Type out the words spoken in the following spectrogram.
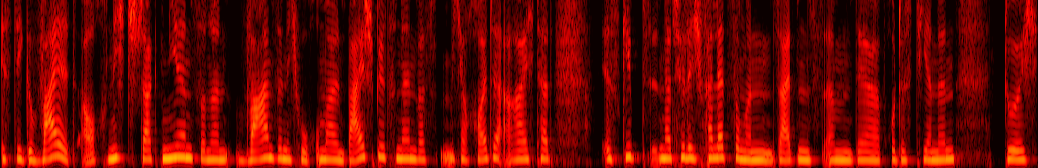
ist die Gewalt auch nicht stagnierend, sondern wahnsinnig hoch. Um mal ein Beispiel zu nennen, was mich auch heute erreicht hat. Es gibt natürlich Verletzungen seitens ähm, der Protestierenden durch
